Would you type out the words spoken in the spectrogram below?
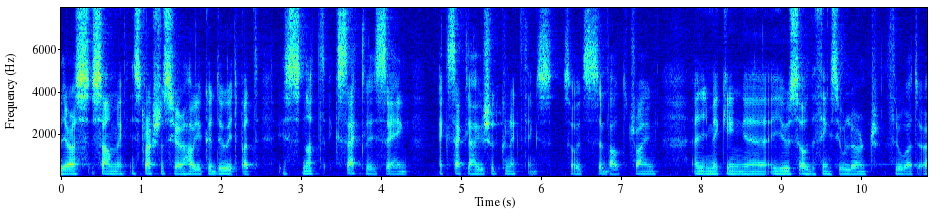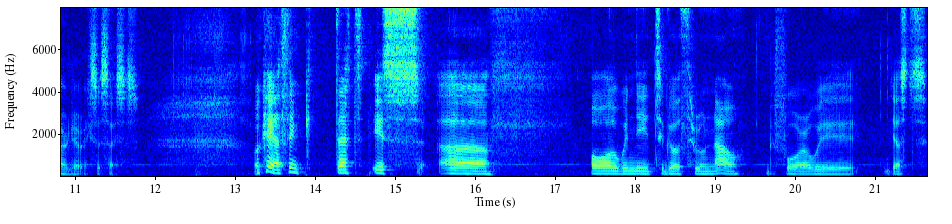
there are some instructions here how you could do it, but it's not exactly saying exactly how you should connect things. So it's about trying and making uh, use of the things you learned throughout earlier exercises. Okay, I think that is uh, all we need to go through now before we just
